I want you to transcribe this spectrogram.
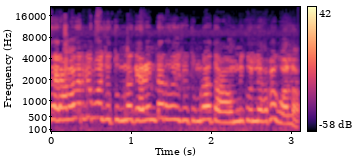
স্যার আমাদেরকে বলছে তোমরা গ্যারেন্টার হয়েছে তোমরা দাও অমনি করলে হবে বলো।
